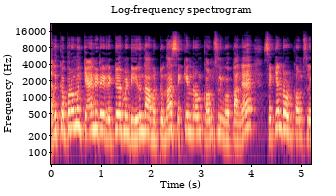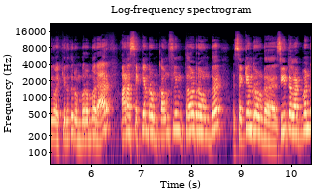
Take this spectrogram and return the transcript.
அதுக்கப்புறமும் கேண்டிடேட் ரெக்யர்மெண்ட் இருந்தால் மட்டும்தான் செகண்ட் ரவுண்ட் கவுன்சிலிங் வைப்பாங்க. செகண்ட் ரவுண்ட் கவுன்சிலிங் வைக்கிறது ரொம்ப ரொம்ப ரேர் ஆனால் second round counselling third round second round seat allotment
